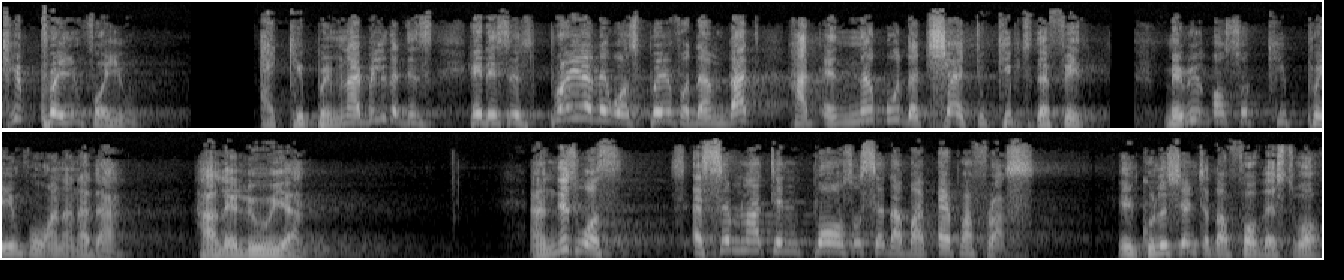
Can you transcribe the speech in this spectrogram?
keep praying for you. I keep praying. And I believe that this, it is his prayer that was praying for them that had enabled the church to keep to the faith. May we also keep praying for one another. Hallelujah. And this was a similar thing Paul also said about Epaphras in Colossians chapter 4, verse 12.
